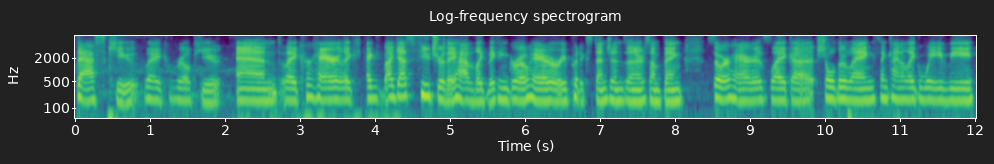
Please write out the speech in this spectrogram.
sass cute, like real cute. And like her hair, like I, I guess future they have like they can grow hair or you put extensions in or something. So her hair is like a shoulder length and kind of like wavy.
